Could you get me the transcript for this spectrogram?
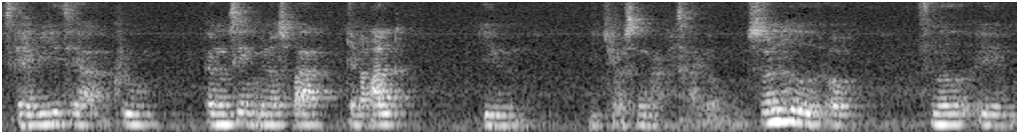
skal have vilje til at kunne gøre nogle ting, men også bare generelt. Øhm, vi kan også nogle gange snakke om sundhed og sådan noget. Øhm,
